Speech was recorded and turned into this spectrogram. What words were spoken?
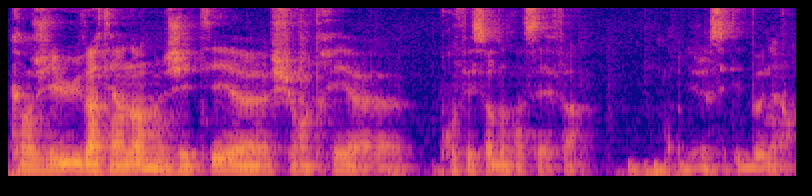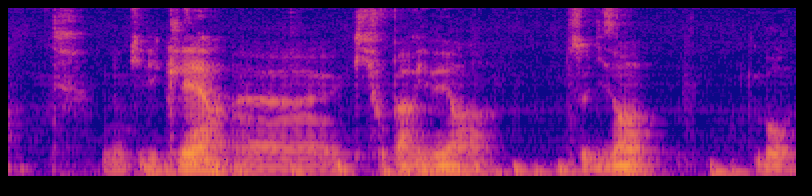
quand j'ai eu 21 ans, j'étais, euh, je suis rentré professeur dans un CFA. Bon, déjà, c'était de bonheur. Donc, il est clair qu'il faut pas arriver en se disant bon,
